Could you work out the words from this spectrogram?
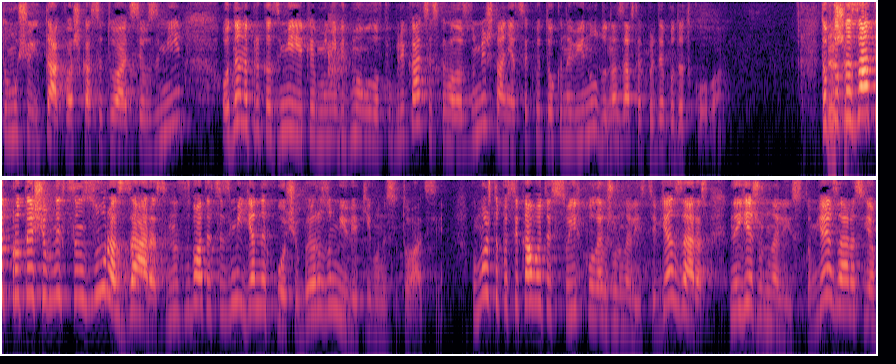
тому що і так важка ситуація в ЗМІ. Одна, наприклад, ЗМІ, яке мені відмовило в публікації, сказала, розумієш, Таня, це квиток на війну, до нас завтра прийде податкова. Тобто Те, що- казати про те, що в них цензура зараз, і називати це ЗМІ, я не хочу, бо я розумію, в якій вони ситуації. Ви можете поцікавитись своїх колег-журналістів. Я зараз не є журналістом, я зараз є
